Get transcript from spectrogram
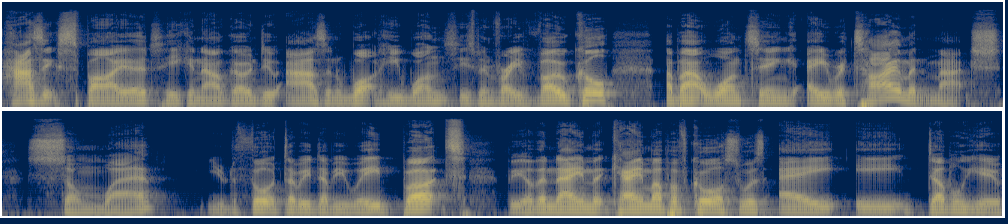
has expired. He can now go and do as and what he wants. He's been very vocal about wanting a retirement match somewhere. You'd have thought WWE, but the other name that came up, of course, was AEW.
